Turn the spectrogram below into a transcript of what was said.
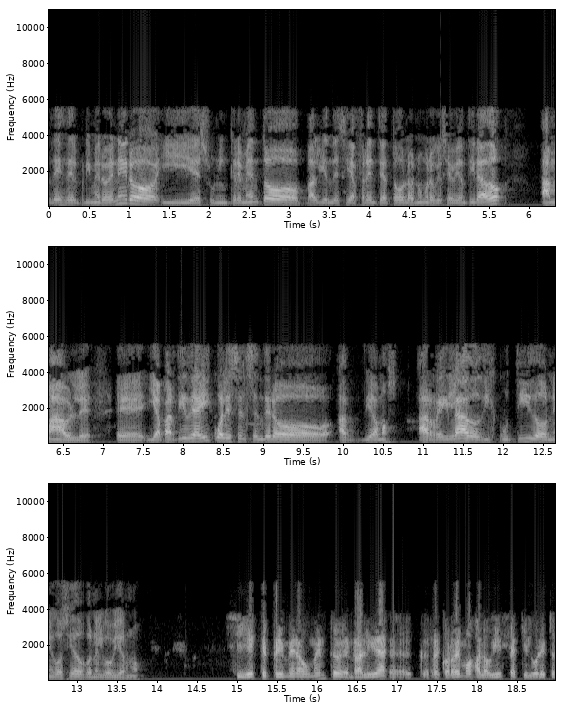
desde el primero de enero y es un incremento, alguien decía, frente a todos los números que se habían tirado, amable. Eh, y a partir de ahí, ¿cuál es el sendero, digamos, arreglado, discutido, negociado con el gobierno? Sí, este primer aumento, en realidad, eh, recordemos a la audiencia que el boleto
